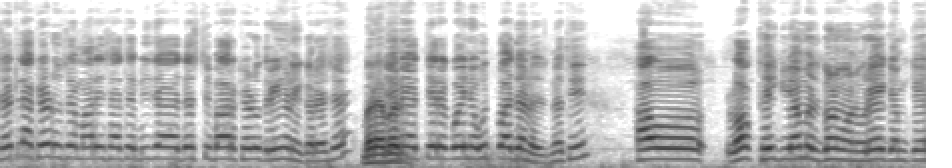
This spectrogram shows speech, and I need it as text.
જેટલા ખેડૂત છે મારી સાથે બીજા દસથી બાર ખેડૂત રીંગણી કરે છે. બરાબર. અત્યારે કોઈને ઉત્પાદન જ નથી. હાવ લોક થઈ ગયું એમ જ ગણવાનું રહે કેમ કે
